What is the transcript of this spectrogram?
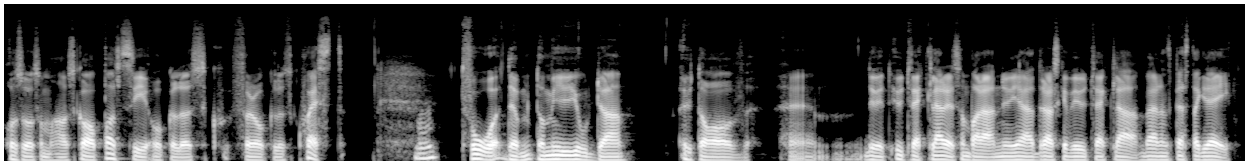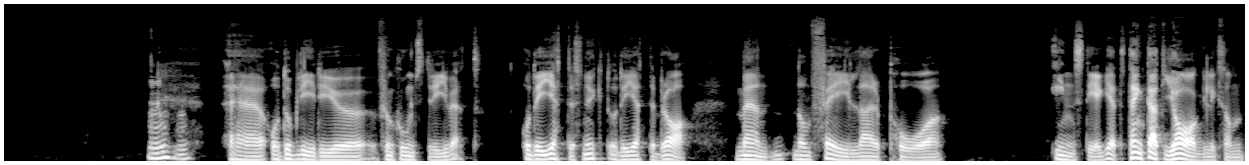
och så som har skapats i Oculus för Oculus Quest mm. 2, de, de är ju gjorda utav eh, du vet, utvecklare som bara nu jädrar ska vi utveckla världens bästa grej. Mm, mm. Eh, och då blir det ju funktionsdrivet. Och det är jättesnyggt och det är jättebra. Men de failar på insteget. Tänk dig att jag liksom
